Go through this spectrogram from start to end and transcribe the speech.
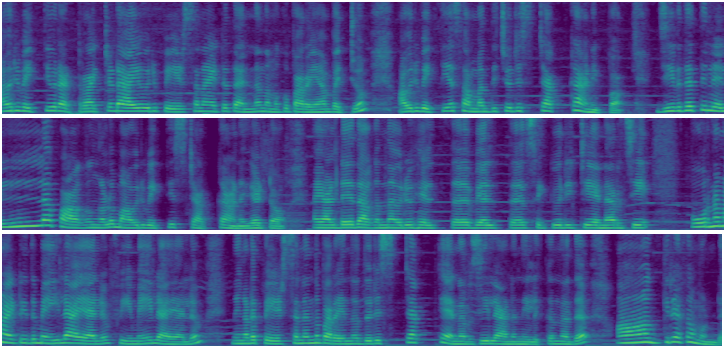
ആ ഒരു വ്യക്തി ഒരു അട്രാക്റ്റഡ് ആയ ഒരു പേഴ്സണായിട്ട് തന്നെ നമുക്ക് പറയാൻ പറ്റും. ആ ഒരു വ്യക്തിയെ സംബന്ധിച്ച് ഒരു സ്റ്റക്കാണിപ്പം. ജീവിതത്തിൽ എല്ലാ ഭാഗങ്ങളും ആ ഒരു വ്യക്തി സ്റ്റക്കാണ് കേട്ടോ. അയാളുടേതാകുന്ന ഒരു ഹെൽത്ത് വെൽത്ത് സെക്യൂരിറ്റി എനർജി പൂർണമായിട്ട് ഇത് മെയിലായാലും ഫീമെയിലായാലും നിങ്ങളുടെ പേഴ്സൺ എന്ന് പറയുന്നത് ഒരു സ്റ്റക്ക് എനർജിയിലാണ് നിൽക്കുന്നത്. ആഗ്രഹമുണ്ട്.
